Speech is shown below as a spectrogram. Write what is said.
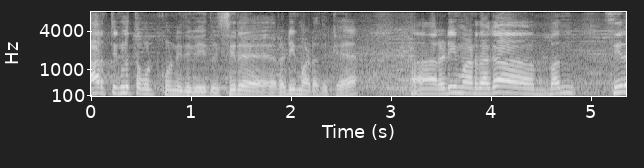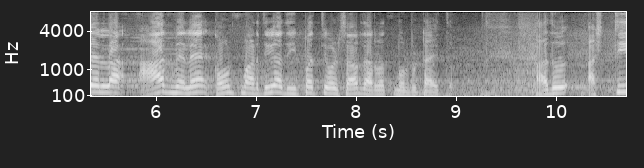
ಆರು ತಿಂಗಳು ತೊಗೊಂಡ್ಕೊಂಡಿದ್ದೀವಿ ಇದು ಸೀರೆ ರೆಡಿ ಮಾಡೋದಕ್ಕೆ. ರೆಡಿ ಮಾಡಿದಾಗ ಬಂದು ಸೀರೆ ಎಲ್ಲ ಆದಮೇಲೆ ಕೌಂಟ್ ಮಾಡ್ತೀವಿ, ಅದು ಇಪ್ಪತ್ತೇಳು ಸಾವಿರದ ಅರವತ್ತ್ಮೂರು ಬುಟ್ಟ ಆಯಿತು. ಅದು ಅಷ್ಟೇ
